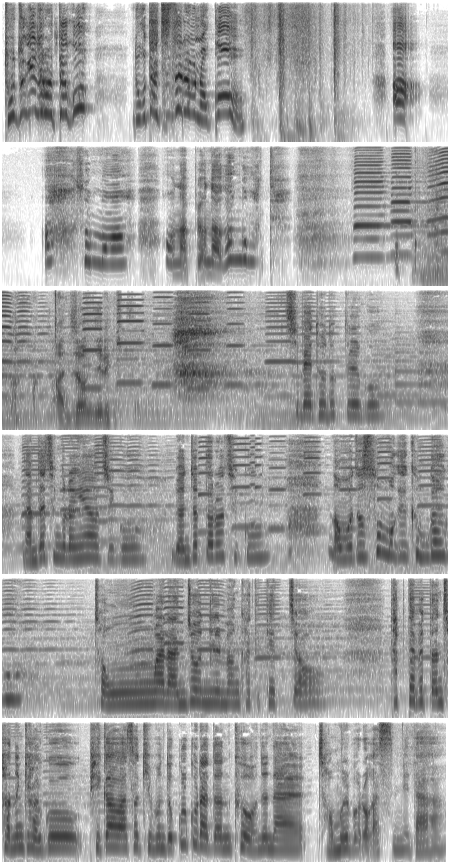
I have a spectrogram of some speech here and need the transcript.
도둑이 들었다고? 누구 다친 사람은 없고? 아, 아, 손멍아. 어, 나뼈 나간 것 같아. 안 좋은 일이. 집에 도둑 들고 남자친구랑 헤어지고 면접 떨어지고 넘어져서 손목에 금 가고 정말 안 좋은 일만 가득했죠. 답답했던 저는 결국 비가 와서 기분도 꿀꿀하던 그 어느 날 점을 보러 갔습니다.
